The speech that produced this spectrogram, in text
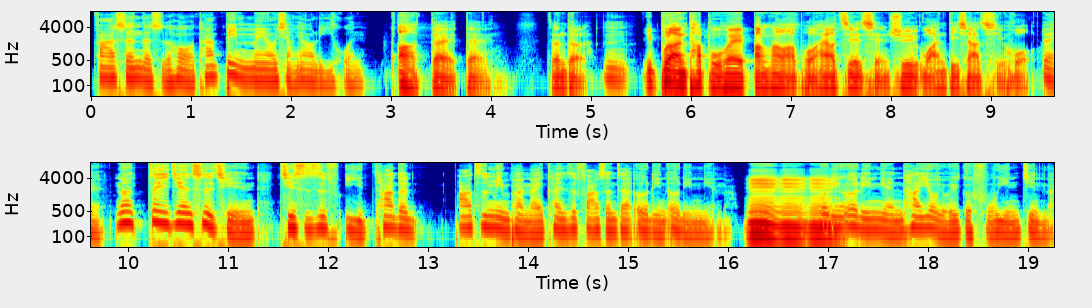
发生的时候，他并没有想要离婚。啊，对对，真的，嗯，因不然他不会帮他老婆还要借钱去玩地下期货。对。那这一件事情其实是以他的八字命盘来看，是发生在二零二零年啊。嗯嗯嗯，二零二零年他又有一个福银进来，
